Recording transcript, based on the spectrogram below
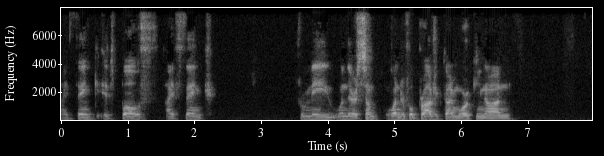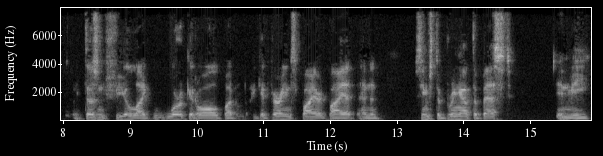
I think it's both. I think for me, when there's some wonderful project I'm working on, it doesn't feel like work at all, but I get very inspired by it and it seems to bring out the best in me.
